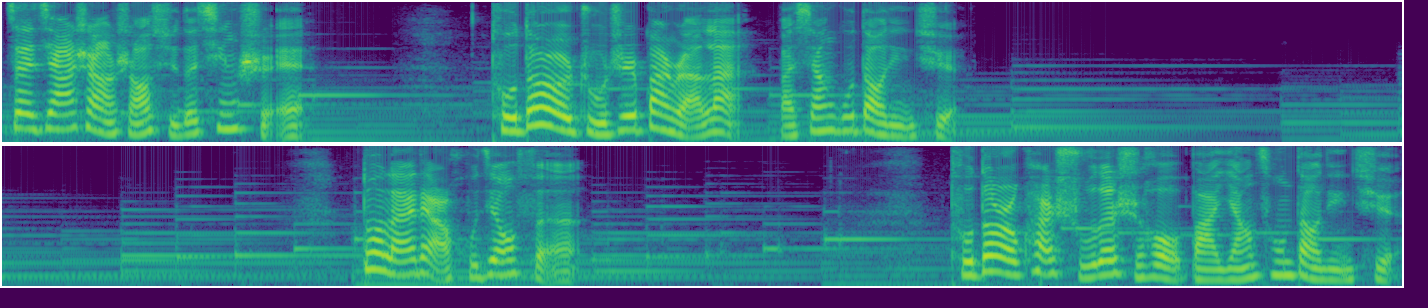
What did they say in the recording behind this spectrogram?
再加上少许的清水，土豆煮至半软烂，把香菇倒进去，多来点胡椒粉。土豆快熟的时候，把洋葱倒进去，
